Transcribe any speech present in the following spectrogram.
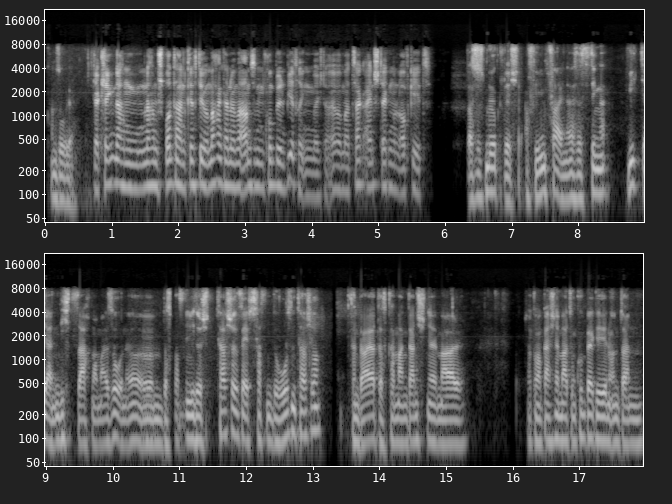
Konsole. Der klingt nach einem, nach einem spontanen Griff, den man machen kann, wenn man abends mit einem Kumpel ein Bier trinken möchte. Einfach mal zack, einstecken und auf geht's. Das ist möglich, auf jeden Fall. Ne? Das Ding wiegt ja nichts, sagen wir mal so. Ne? Mhm. Das passt in jede Tasche, selbst fast in die Hosentasche. Von daher, das kann man ganz schnell mal, da kann man ganz schnell mal zum Kumpel gehen und dann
